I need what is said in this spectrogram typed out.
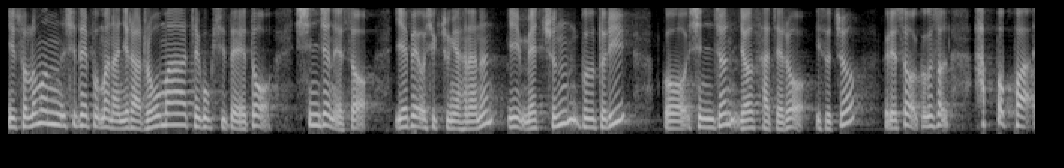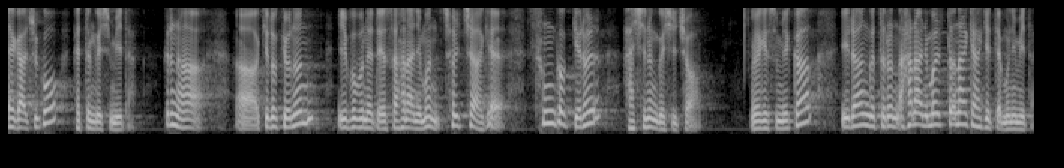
이 솔로몬 시대뿐만 아니라 로마 제국 시대에도 신전에서 예배 의식 중에 하나는 이 매춘부들이 그 신전 여사제로 있었죠. 그래서 그것을 합법화해 가지고 했던 것입니다. 그러나 어, 기독교는 이 부분에 대해서 하나님은 철저하게 선긋기를 하시는 것이죠. 왜겠습니까? 이러한 것들은 하나님을 떠나게 하기 때문입니다.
